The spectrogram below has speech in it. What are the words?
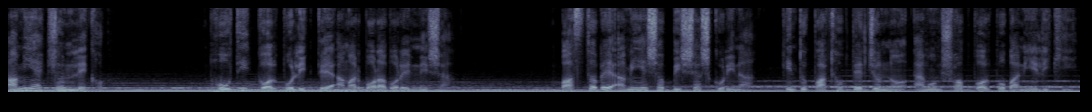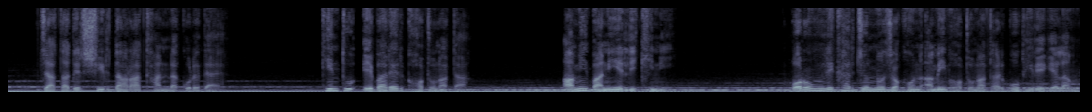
আমি একজন লেখক। ভৌতিক গল্প লিখতে আমার বরাবরের নেশা। বাস্তবে আমি এসব বিশ্বাস করি না, কিন্তু পাঠকদের জন্য এমন সব গল্প বানিয়ে লিখি, যা তাদের শিরদাঁড়া ঠান্ডা করে দেয়। কিন্তু এবারের ঘটনাটা আমি বানিয়ে লিখিনি। বরং লেখার জন্য যখন আমি ঘটনাটার গভীরে গেলাম,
